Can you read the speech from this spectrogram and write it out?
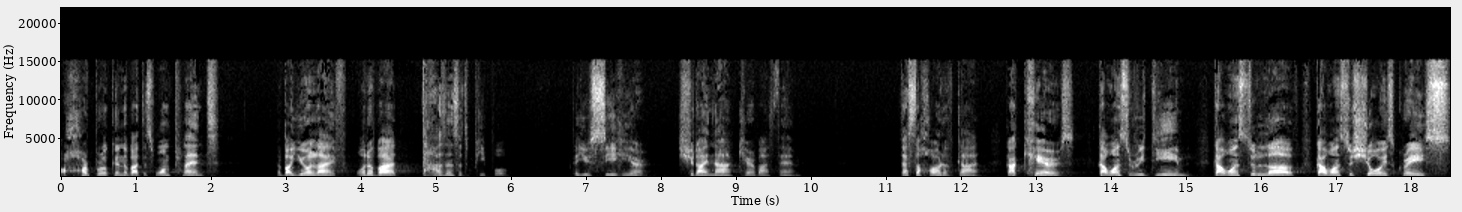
are heartbroken about this one plant, about your life, what about thousands of people that you see here? Should I not care about them? That's the heart of God. God cares. God wants to redeem. God wants to love. God wants to show His grace.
